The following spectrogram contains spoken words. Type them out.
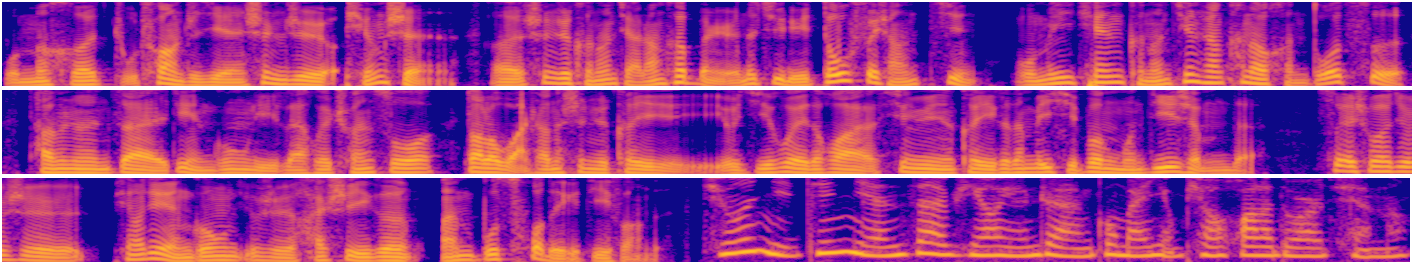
我们和主创之间，甚至评审，呃，甚至可能贾樟柯本人的距离都非常近。我们一天可能经常看到很多次他们在电影宫里来回穿梭。到了晚上呢，甚至可以有机会的话，幸运可以跟他们一起蹦蹦迪什么的。所以说，就是平遥电影宫，就是还是一个蛮不错的一个地方的。请问你今年在平遥影展购买影票花了多少钱呢？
